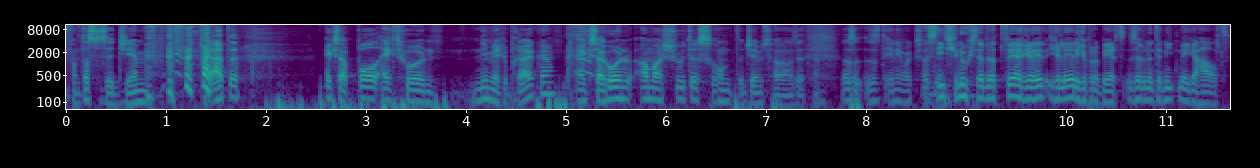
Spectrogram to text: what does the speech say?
fantastische GM praten. Ik zou Paul echt gewoon niet meer gebruiken. En ik zou gewoon allemaal shooters rond James Harden zetten. Dat is, dat is het enige wat ik Dat zou is niet genoeg. Ze hebben dat twee jaar geleden, geleden geprobeerd. Ze hebben het er niet mee gehaald.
